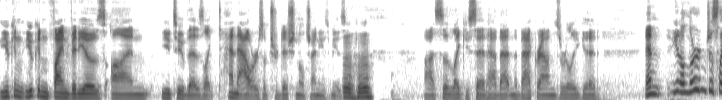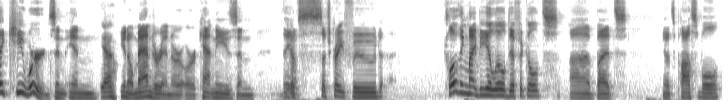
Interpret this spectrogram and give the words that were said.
You can you can find videos on YouTube that is like ten hours of traditional Chinese music. hmm Uh, so, like you said, have that in the background is really good, and you know, learn just like key words in in Yeah. you know Mandarin or, or Cantonese, and they have such great food. Clothing might be a little difficult, uh, but you know it's possible.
